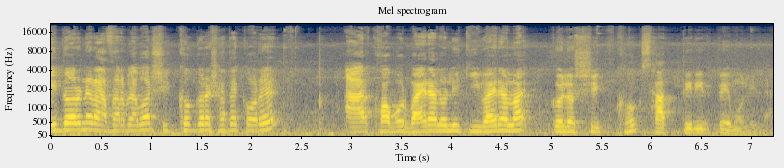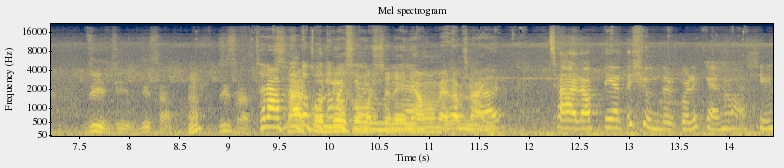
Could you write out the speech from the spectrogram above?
এই ধরনের আচার ব্যবহার শিক্ষকদের সাথে করে আর খবর ভাইরাল হলি কি ভাইরাল হয়? কইল শিক্ষক ছাত্রীর প্রেম হলি না। জি জি জি স্যার। জি স্যার। স্যার আপনি তো করলেও সমস্যা নেই আমার ম্যাডাম নাই। স্যার, আপনি এত সুন্দর করে কেন আসেন?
